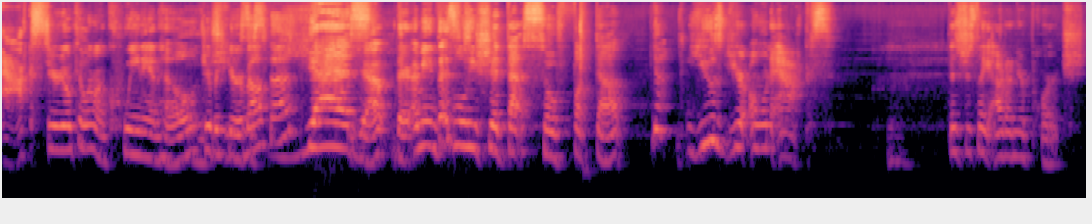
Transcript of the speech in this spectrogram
axe serial killer on Queen Anne Hill. Did you ever hear about that? Yes. Yep. There. I mean, that's Holy shit, that's so fucked up. Yeah. Used your own axe. That's just like out on your porch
